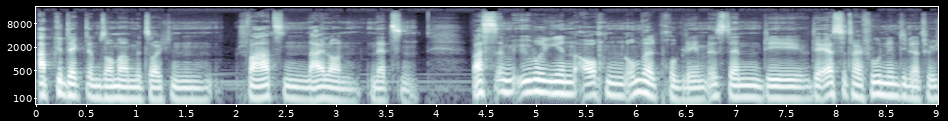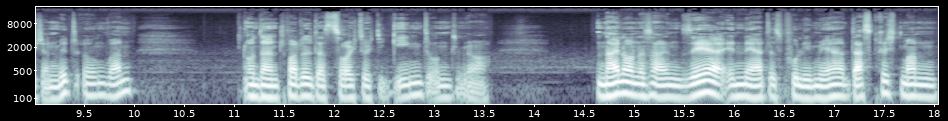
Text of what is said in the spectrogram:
abgedeckt im Sommer mit solchen schwarzen Nylonnetzen. Was im Übrigen auch ein Umweltproblem ist, denn die, der erste Taifun nimmt die natürlich dann mit irgendwann. Und dann spattelt das Zeug durch die Gegend und ja. Nylon ist ein sehr inertes Polymer. Das kriegt man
